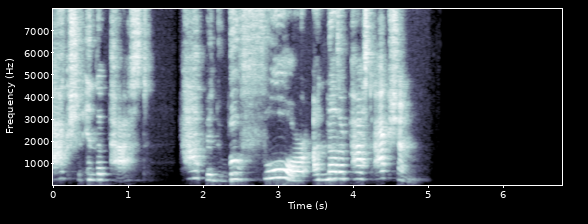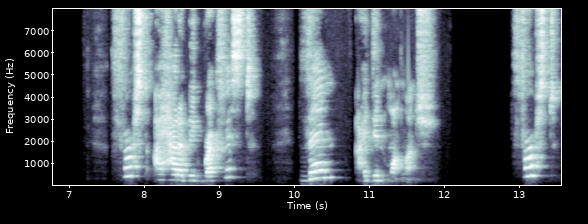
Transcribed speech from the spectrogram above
action in the past happened before another past action. First, I had a big breakfast. Then, I didn't want lunch. First,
